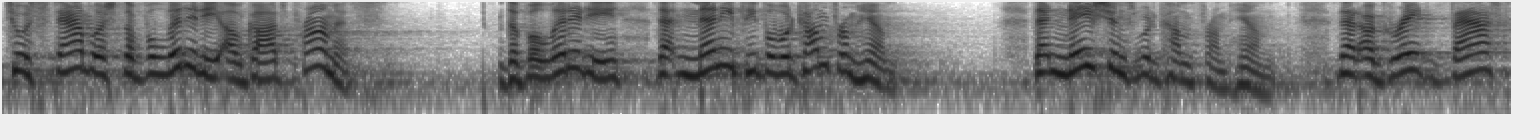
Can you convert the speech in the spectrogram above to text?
to establish the validity of God's promise. The validity that many people would come from him, that nations would come from him, that a great, vast,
